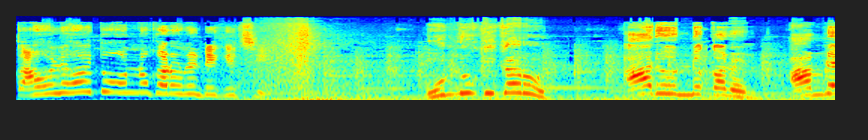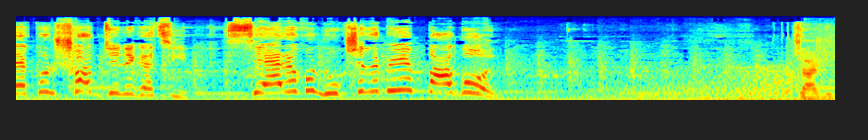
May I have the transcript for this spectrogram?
তাহলে হয়তো অন্য কারণে ডেকেছে। অন্য কি কারণ? আর অন্য কারণ আমরা এখন সব জেনে গেছি। স্যার এখন রুকসানা পেয়ে পাগল। জানি।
